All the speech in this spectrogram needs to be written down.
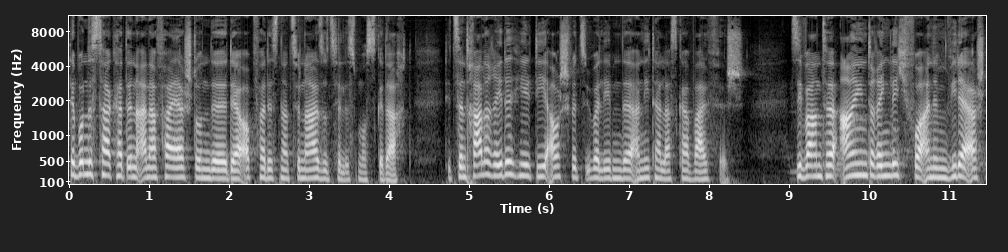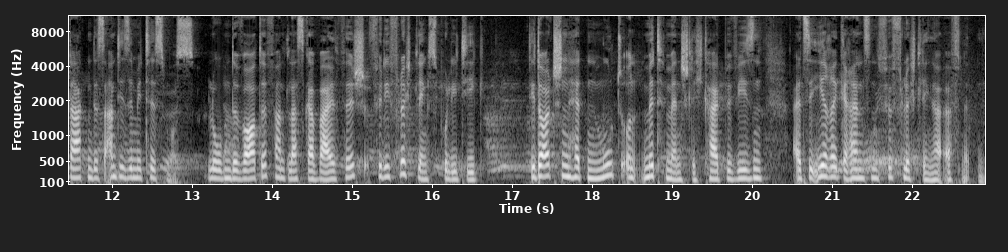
Der Bundestag hat in einer Feierstunde der Opfer des Nationalsozialismus gedacht. Die zentrale Rede hielt die Auschwitz-Überlebende Anita Lasker-Wallfisch. Sie warnte eindringlich vor einem Wiedererstarken des Antisemitismus. Lobende Worte fand Lasker-Wallfisch für die Flüchtlingspolitik. Die Deutschen hätten Mut und Mitmenschlichkeit bewiesen, als sie ihre Grenzen für Flüchtlinge öffneten.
